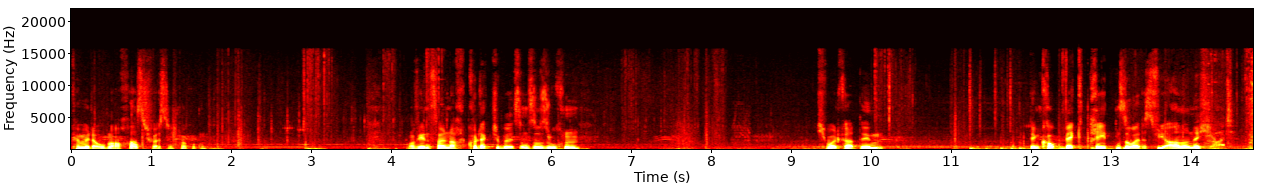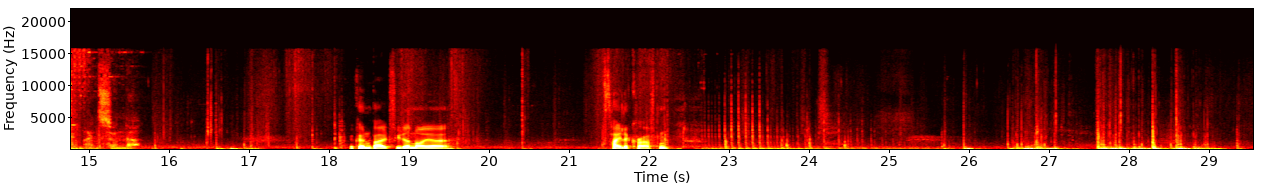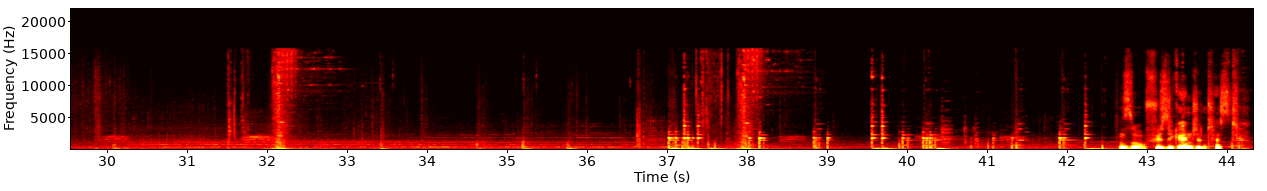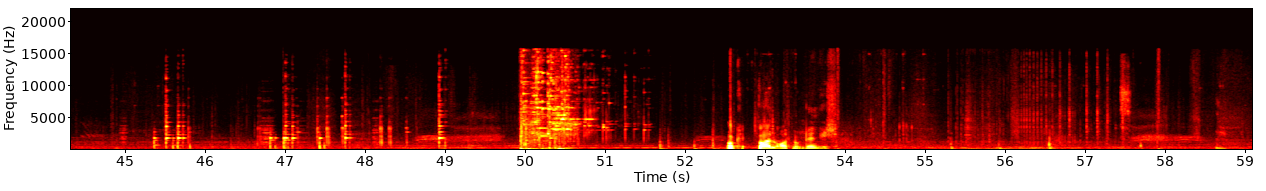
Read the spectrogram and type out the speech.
Können wir da oben auch raus? Ich weiß nicht, mal gucken. Auf jeden Fall nach Collectibles und so suchen. Ich wollte gerade den den Korb wegtreten, soweit ist VR noch nicht. Gott, ein Zünder. Wir können bald wieder neue Pfeile craften. So, Physik-Engine-Test. War in Ordnung, denke ich.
